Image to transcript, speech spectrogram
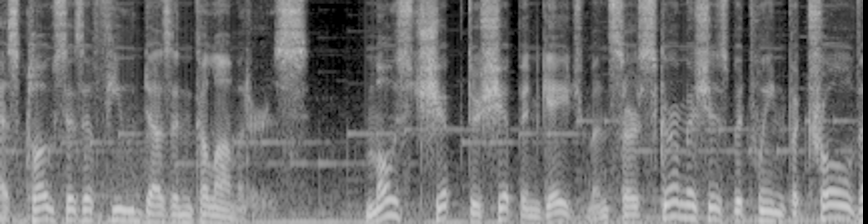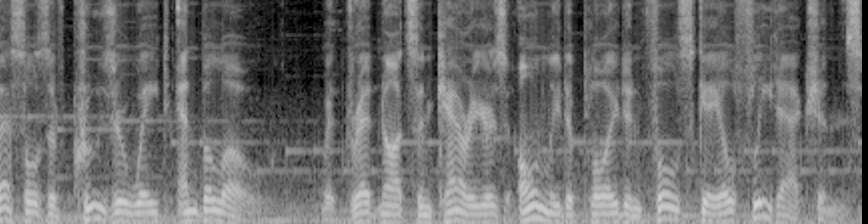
as close as a few dozen kilometers. Most ship-to-ship engagements are skirmishes between patrol vessels of cruiser weight and below, with dreadnoughts and carriers only deployed in full-scale fleet actions.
